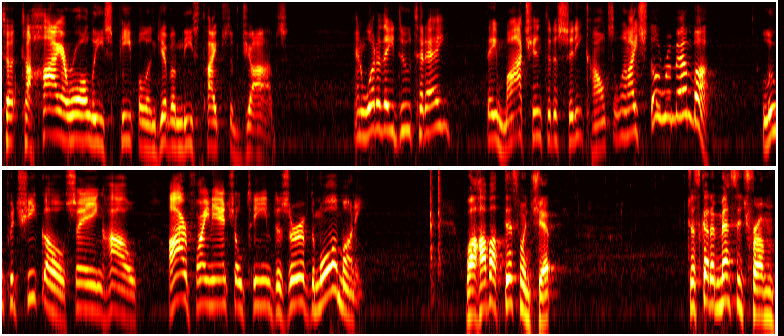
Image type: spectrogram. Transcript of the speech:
to, to hire all these people and give them these types of jobs. And what do they do today? They march into the city council, and I still remember Lou Pacheco saying how our financial team deserved more money. Well, how about this one, Chip? Just got a message from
